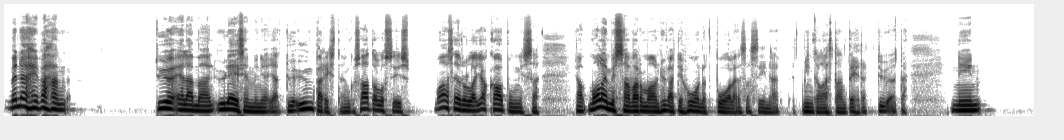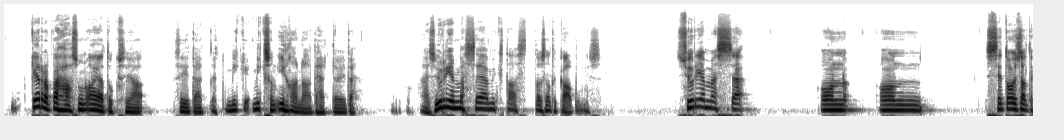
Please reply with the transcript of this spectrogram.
mennään hei vähän työelämään yleisemmin ja, ja työympäristöön, kun sä oot ollut siis maaseudulla ja kaupungissa, ja molemmissa on varmaan hyvät ja huonot puolensa siinä, että, että minkälaista on tehdä työtä. Niin kerro vähän sun ajatuksia siitä, että, että mik, miksi on ihanaa tehdä töitä niin vähän syrjemmässä ja miksi taas toisaalta kaupungissa? Syrjemmässä on, on se toisaalta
